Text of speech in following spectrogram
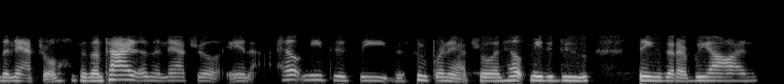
the natural because I'm tired of the natural, and help me to see the supernatural, and help me to do things that are beyond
